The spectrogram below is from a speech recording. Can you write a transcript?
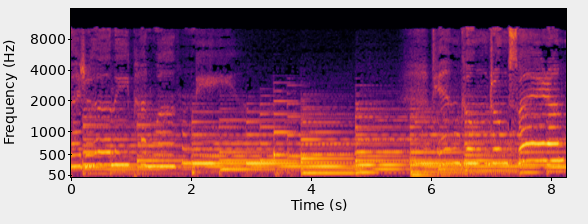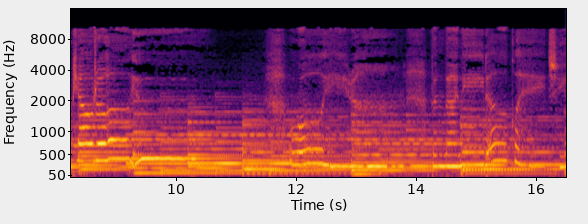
在这里盼望你。天空中虽然飘着雨，我依然等待你的归期。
